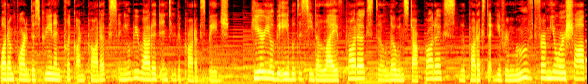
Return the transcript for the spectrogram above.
bottom part of the screen and click on products and you'll be routed into the products page. Here, you'll be able to see the live products, the low in stock products, the products that you've removed from your shop,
